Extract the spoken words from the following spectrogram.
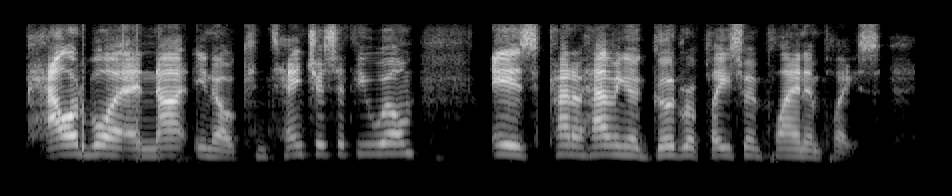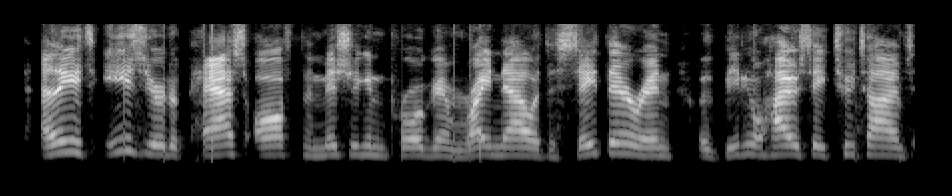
palatable and not, you know, contentious, if you will, is kind of having a good replacement plan in place. I think it's easier to pass off the Michigan program right now at the state they're in with beating Ohio State two times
